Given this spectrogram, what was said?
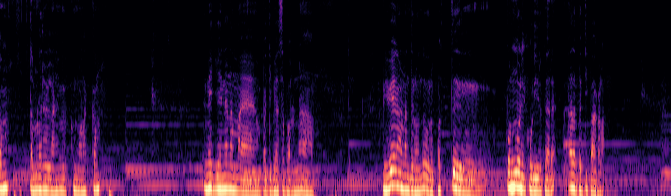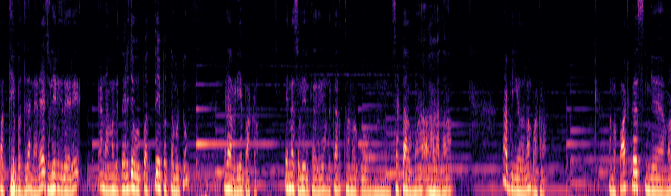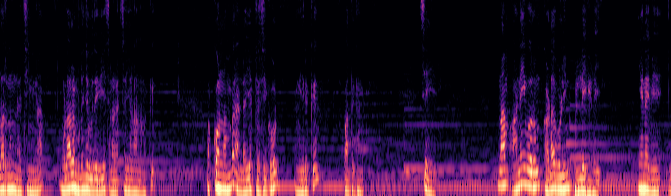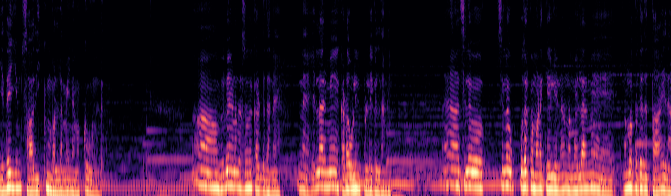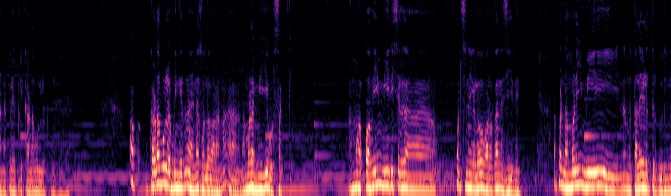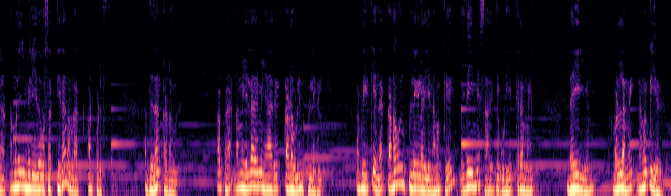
வணக்கம். தமிழர்கள் அனைவருக்கும் வணக்கம். இன்றைக்கி என்ன நம்ம பற்றி பேச போகிறோம்னா விவேகானந்தர் வந்து ஒரு பத்து பொன்மொழி கூறியிருக்காரு. அதை பற்றி பார்க்கலாம். பத்தே பத்து தான் நிறைய சொல்லியிருக்கிறாரு. நமக்கு தெரிஞ்ச ஒரு பத்தே பத்தை மட்டும் விடாவடியாக பார்க்கலாம். என்ன சொல்லியிருக்காரு? அந்த கருத்து நமக்கு செட் ஆகுமா? ஆகாதா? அப்படிங்கிறதெல்லாம் பார்க்கலாம். நம்ம பாட்காஸ்ட் நீங்கள் வளரணும்னு நினச்சிங்கன்னா உங்களால் முடிஞ்ச உதவியை சில செய்யலாம் நமக்கு. Account number and IFSC code அங்கே இருக்குது பார்த்துக்கோங்க. சரி. நாம் அனைவரும் கடவுளின் பிள்ளைகளை. எனவே எதையும் சாதிக்கும் வல்லமை நமக்கு உண்டு. விவேகானந்தர் சொன்னது கரெக்டு தானே? என்ன எல்லாருமே கடவுளின் பிள்ளைகள் தானே? சில சில குதர்க்கமான கேள்வி என்ன நம்ம எல்லாருமே நம்மளை பற்றியது தாய் தானே? அப்புறம் எப்படி கடவுள் அப்படின்னு சொல்லிங்க அப்போ கடவுள் அப்படிங்கிறது நான் என்ன சொல்ல வரேன்னா நம்மளை மீறிய ஒரு சக்தி. அம்மா அப்பாவையும் மீறி சில பிரச்சனைகளோ வரதானே செய்யுது. அப்போ நம்மளையும் மீறி நம்ம தலையெழுத்து இருக்கு பார்த்தீங்களா? நம்மளையும் மீறி ஏதோ ஒரு சக்தி தான் நம்மளை ஆட்படுத்துது. அதுதான் கடவுள். அப்போ நம்ம எல்லாருமே யார்? கடவுளின் பிள்ளைகள். அப்படி இருக்கையில் கடவுளின் பிள்ளைகளாகிய நமக்கு எதையுமே சாதிக்கக்கூடிய திறமை தைரியம் வல்லமை நமக்கு இருக்குது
